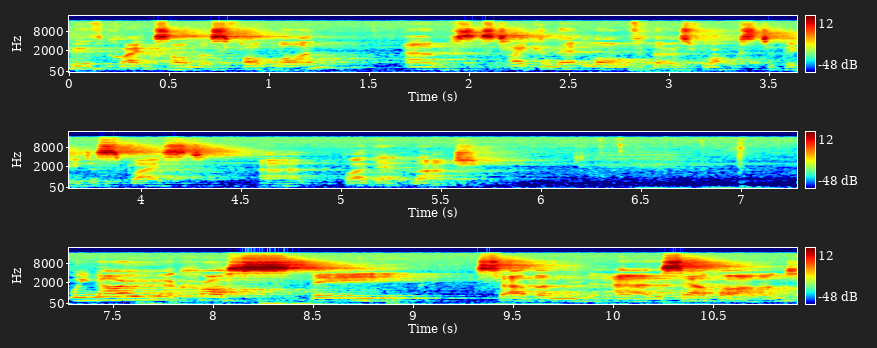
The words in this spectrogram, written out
earthquakes on this fault line, um, because it's taken that long for those rocks to be displaced uh, by that much. We know across the southern, uh, the South Island,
